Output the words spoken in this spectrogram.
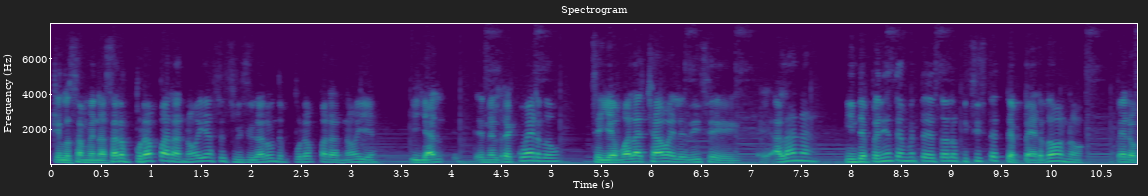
Que los amenazaron, pura paranoia, se suicidaron de pura paranoia. Y ya en el recuerdo se llevó a la chava y le dice, "Eh, Alana, independientemente de todo lo que hiciste, te perdono, pero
